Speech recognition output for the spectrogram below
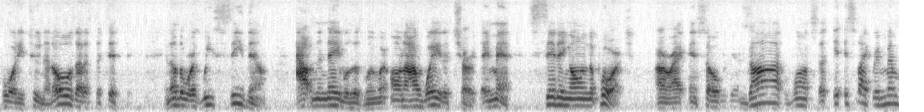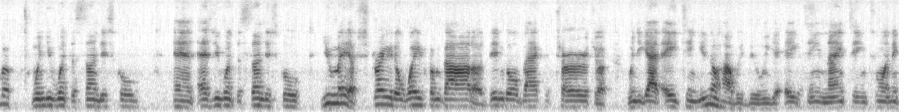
42. Now, those are the statistics. In other words, we see them out in the neighborhoods when we're on our way to church. Amen. Sitting on the porch. All right. And so yes. God wants us. It's like remember when you went to Sunday school, and as you went to Sunday school, you may have strayed away from God or didn't go back to church or when you got 18, you know how we do. When you're 18, 19, 20,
